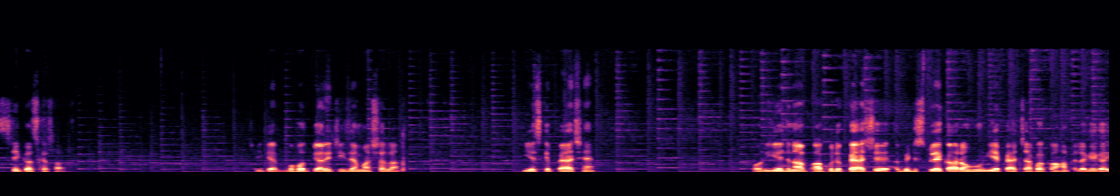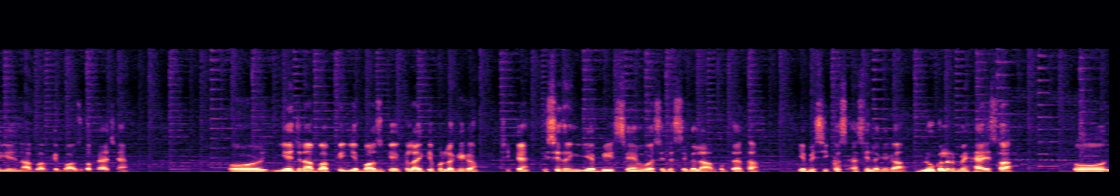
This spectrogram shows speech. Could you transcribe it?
स्टिकर्स के साथ। ठीक है? बहुत प्यारी चीज़ है, माशाल्लाह। ये इसके पैच हैं। और ये जनाब आपको जो पैच अभी डिस्प्ले कर रहा हूँ, ये पैच आपका कहाँ पे लगेगा? ये जनाब आपके बाजू का पैच है। और ये जनाब आपके, ये बाजू के कलाई के ऊपर लगेगा, ठीक है? इसी तरह ये भी सेम वैसे जैसे गला आपको पता था, ये भी सीक्वेंस ऐसे ही लगेगा। ब्लू कलर में है इसका तो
